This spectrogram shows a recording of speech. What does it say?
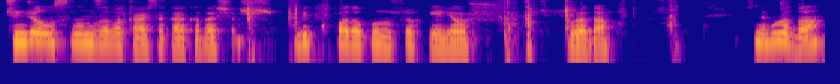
Üçüncü olasılığımıza bakarsak arkadaşlar bir kupa dokuzusu geliyor burada. Şimdi burada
